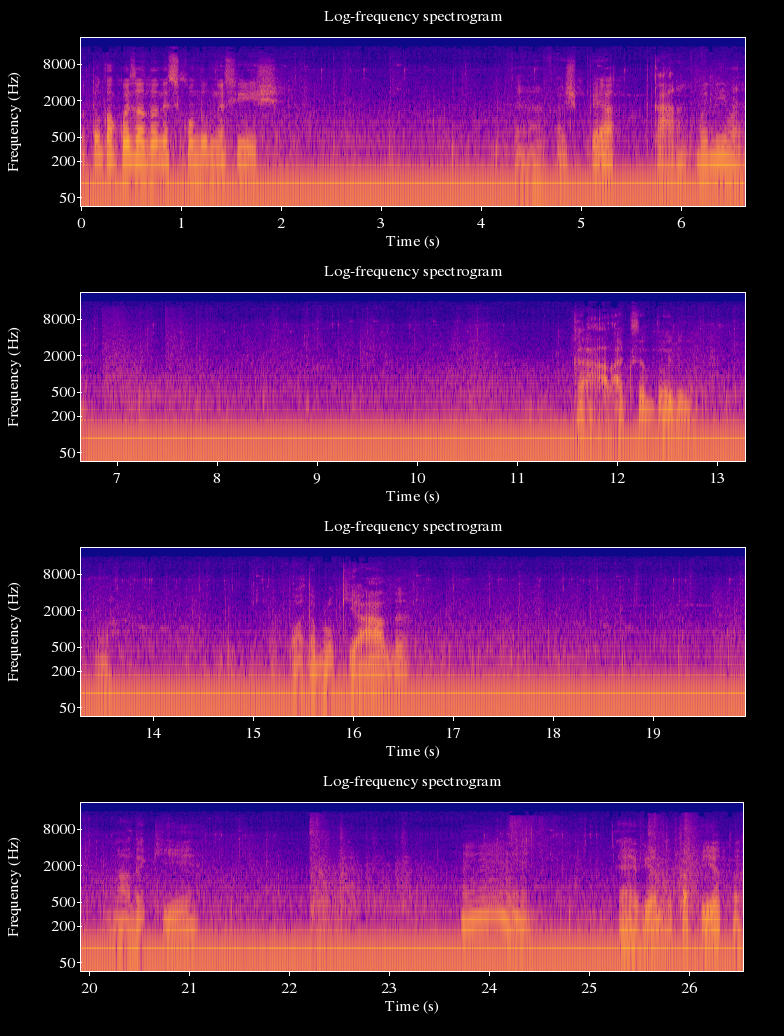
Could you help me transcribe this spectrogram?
Eu tenho alguma coisa andando nesse quando nesses. É, fica esperto. Caramba ali, mano. Caraca, você é doido, mano. Porta bloqueada. Nada aqui. Hum. É, do capeta.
